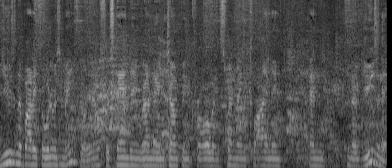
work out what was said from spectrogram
using the body for what it was made for, you know, for standing, running, Yeah. jumping, crawling, swimming, climbing, and you know, using it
